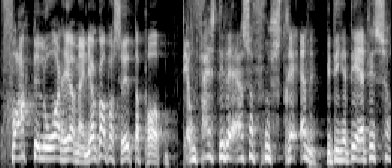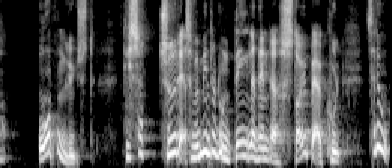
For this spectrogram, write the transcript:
Fuck det lort her, mand. Jeg går på sæt dig på dem. Det er jo faktisk det, der er så frustrerende ved det her. Det er, det er så åbenlyst. Det er så tydeligt. Altså, hvad mindre du er en del af den der støjbærkult, så er det jo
